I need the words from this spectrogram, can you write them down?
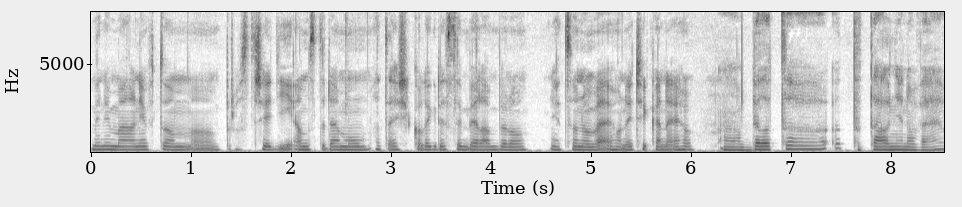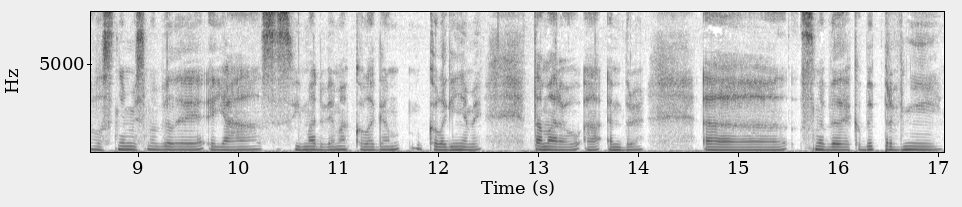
minimálně v tom eh, prostředí Amsterdamu a té školy, kde jsi byla, bylo něco nového, nečekaného? Bylo to totálně nové. Vlastně my jsme byli, já se svýma dvěma kolegam, kolegyněmi, Tamarou a Ember, uh, jsme byli jakoby první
